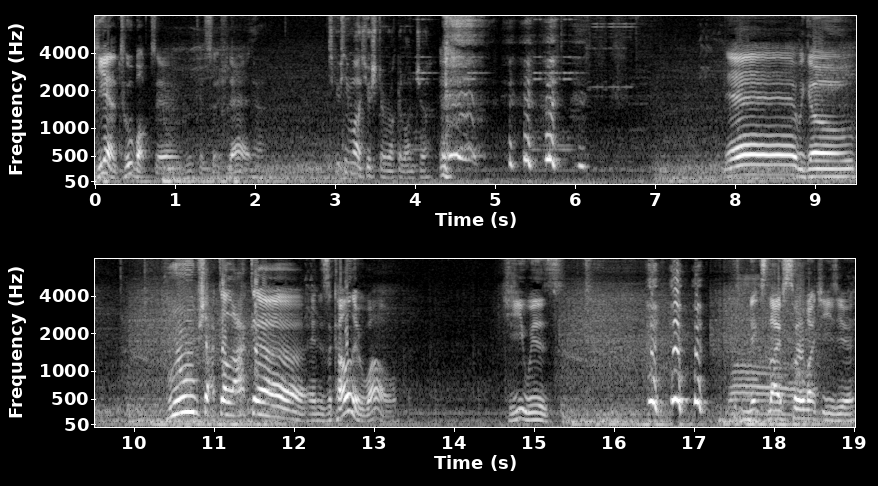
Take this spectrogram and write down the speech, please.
yeah, toolbox there. You can search that. Yeah. Excuse me while I switch to rocket launcher. there we go. Boom shakalaka! And it's a counter, wow. Gee whiz. Makes life so much easier.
